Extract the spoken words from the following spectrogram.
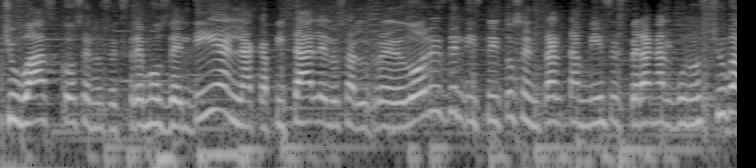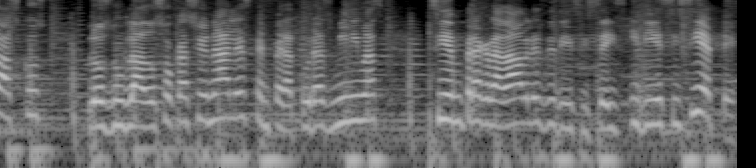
chubascos en los extremos del día. En la capital, en los alrededores del Distrito Central también se esperan algunos chubascos, los nublados ocasionales, temperaturas mínimas siempre agradables de 16 y 17.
